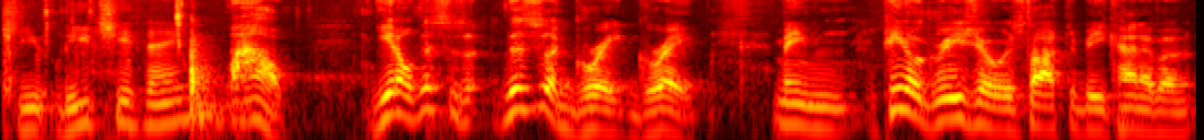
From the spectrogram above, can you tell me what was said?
cute lychee thing. Wow. You know, this is this is a great grape. I mean, Pinot Grigio is thought to be kind of an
